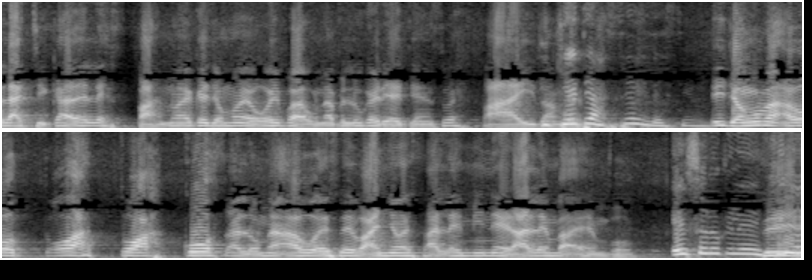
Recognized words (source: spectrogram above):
la chica del spa, no es que yo me voy para una peluquería y tienen su spa ahí ¿Y también. qué te haces, decime? Y yo me hago todas, todas cosas, lo me hago ese baño de sales minerales en Baembo. Eso es lo que le Sí.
